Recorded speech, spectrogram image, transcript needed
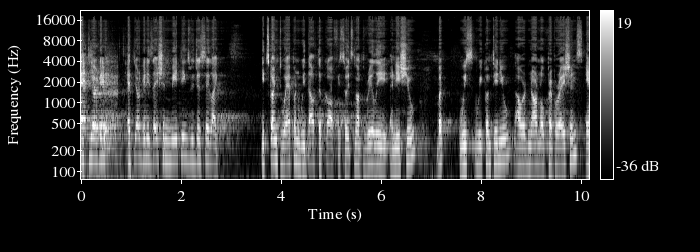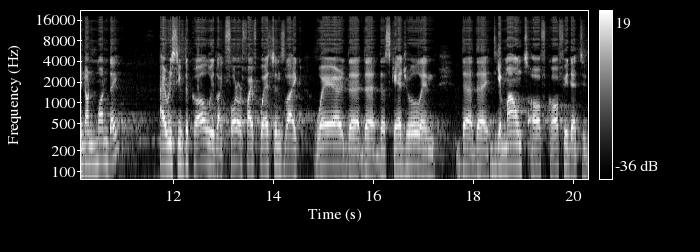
at the, at the organization meetings, we just say like, it's going to happen without the coffee, so it's not really an issue. But we, we continue our normal preparations. And on Monday, I received a call with like four or five questions like where the, the, the schedule and the, the, the amount of coffee that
